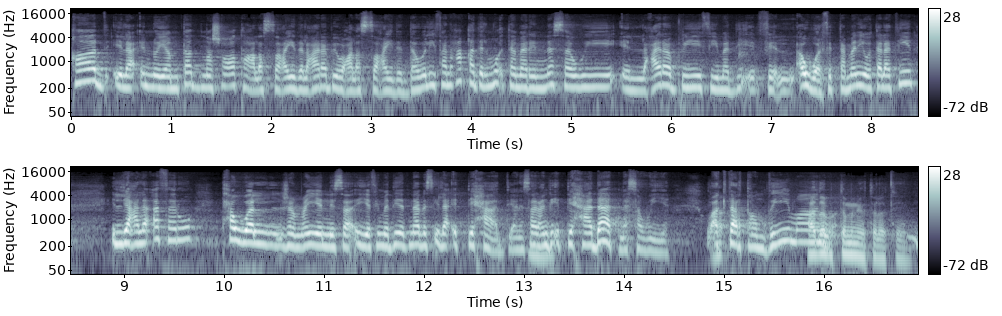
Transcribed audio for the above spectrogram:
قاد إلى إنه يمتد نشاطها على الصعيد العربي وعلى الصعيد الدولي. فانعقد المؤتمر النسوي العربي في مدي في الأول في ال 38 اللي على أثره تحول الجمعية النسائية في مدينة نابلس إلى اتحاد. يعني صار عندي اتحادات نسوية وأكثر تنظيما هذا بال 38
